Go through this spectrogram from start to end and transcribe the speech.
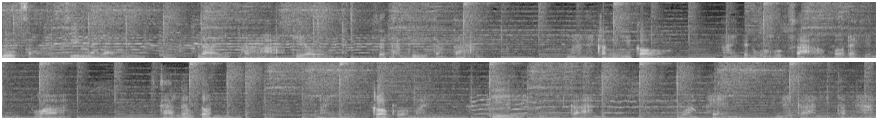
ลูกสาวทีมนาเราได้พาเที่ยวสถานที่ต่างๆ มาในครั้งนี้ก็หายเป็นห่วงลูกสาวเพราะได้เห็นว่าการเริ่มต้นในครอบครัวใหม่ที่มีการวางแผนในการทำงาน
